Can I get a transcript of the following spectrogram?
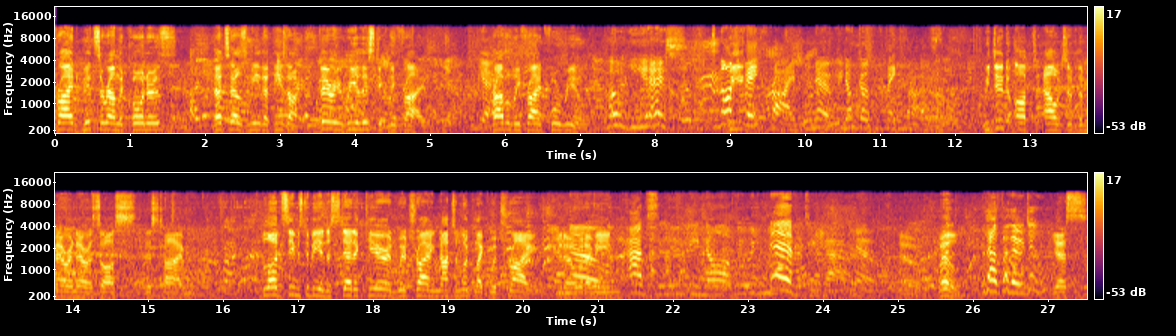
fried bits around the corners. That tells me that these are very realistically fried. Yes. Probably fried for real. Oh, yes. It's not We- fake fried. No, we don't go for fake fries. We did opt out of the marinara sauce this time. Blood seems to be an aesthetic here, and we're trying not to look like we're trying. You know what I mean? Absolutely not. We would never do that. No. No. Well, Without further ado, yes.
